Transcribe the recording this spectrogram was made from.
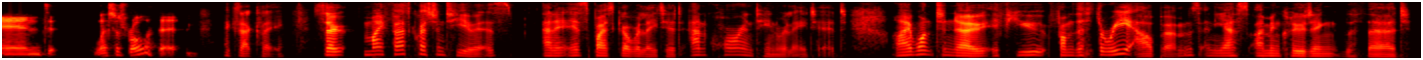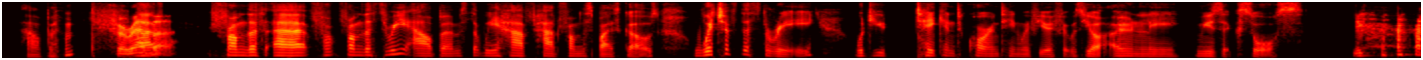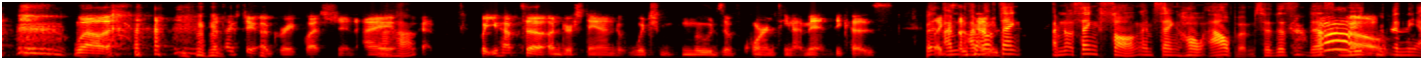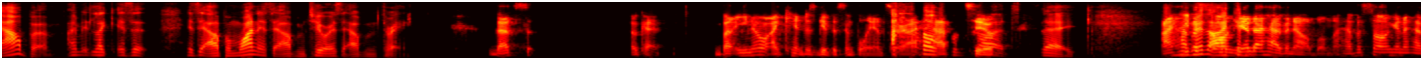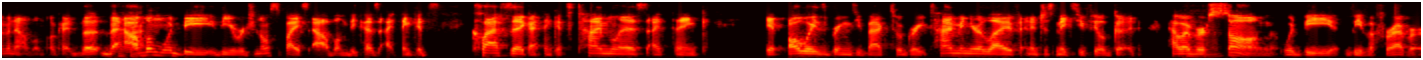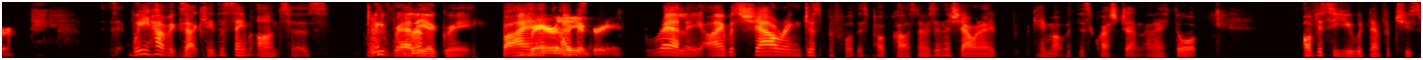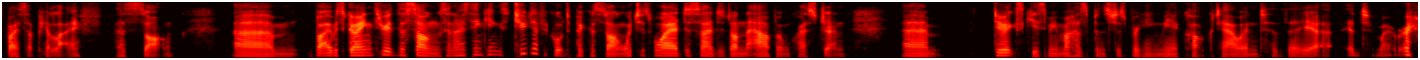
And let's just roll with it. Exactly. So my first question to you is, and it is Spice Girl related and quarantine related. I want to know if you, from the three albums, and yes, I'm including the third album, uh, Forever. From the uh, fr- from the three albums that we have had from the Spice Girls, which of the three would you take into quarantine with you if it was your only music source? well, that's actually a great question. I Uh-huh. okay, but you have to understand which moods of quarantine I'm in because, But like, I'm I'm not saying I'm not saying song. I'm saying whole album. So there's there's Oh, within the album. I mean, like, is it is it album one? Is it album two? Or is it album three? that's okay. But you know, I can't just give a simple answer. I Oh, have for to. God's sake! I You have a know that I song and. I have an album. I have a song and I have an album. Okay, the the Okay. album would be the original Spice album because I think it's classic. I think it's timeless. I think it always brings you back to a great time in your life and it just makes you feel good. However, Mhm. song would be Viva Forever. We have exactly the same answers. We rarely ra- agree. But I had I rarely was agree. rarely. I was showering just before this podcast. And I was in the shower and I came up with this question, and I thought, obviously, you would never choose "Spice Up Your Life" as song. Um, but I was going through the songs and I was thinking it's too difficult to pick a song, which is why I decided on the album question. Um, do excuse me, my husband's just bringing me a cocktail into the uh, into my room.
